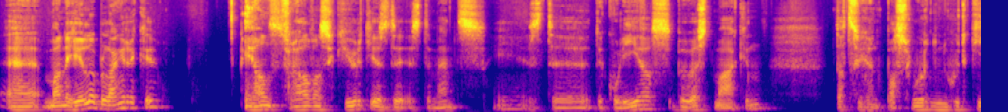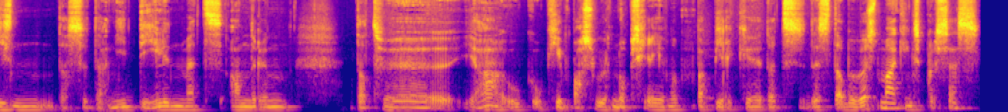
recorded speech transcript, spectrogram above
Uh, maar een hele belangrijke, in het verhaal van security is de, is de mens, is de, de collega's bewust maken dat ze hun paswoorden goed kiezen, dat ze dat niet delen met anderen, dat we ja, ook, ook geen paswoorden opschrijven op een papiertje. Dat, dat is dat bewustmakingsproces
